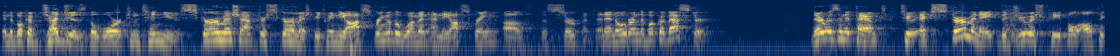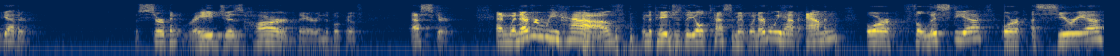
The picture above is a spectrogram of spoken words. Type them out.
In the book of Judges, the war continues, skirmish after skirmish between the offspring of the woman and the offspring of the serpent. And then over in the book of Esther, there is an attempt to exterminate the Jewish people altogether. The serpent rages hard there in the book of Esther. And whenever we have, in the pages of the Old Testament, whenever we have Ammon or Philistia or Assyria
